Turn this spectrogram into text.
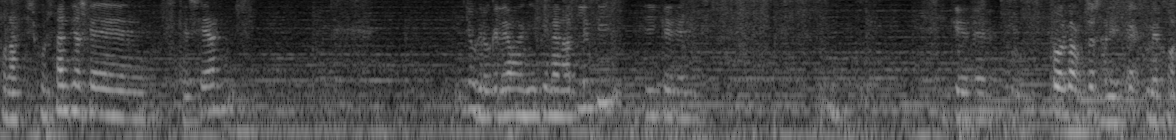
por las circunstancias que, que sean, yo creo que le va a venir bien al Atleti y que, y que todos vamos a salir eh, mejor.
